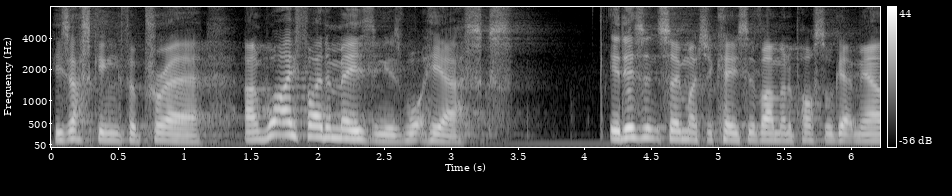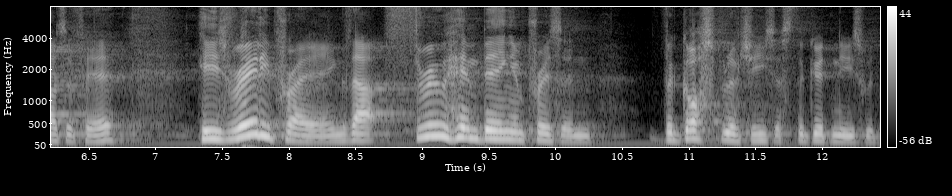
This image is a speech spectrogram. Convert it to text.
he's asking for prayer. And what I find amazing is what he asks. It isn't so much a case of, I'm an apostle, get me out of here. He's really praying that through him being in prison, the gospel of Jesus, the good news, would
